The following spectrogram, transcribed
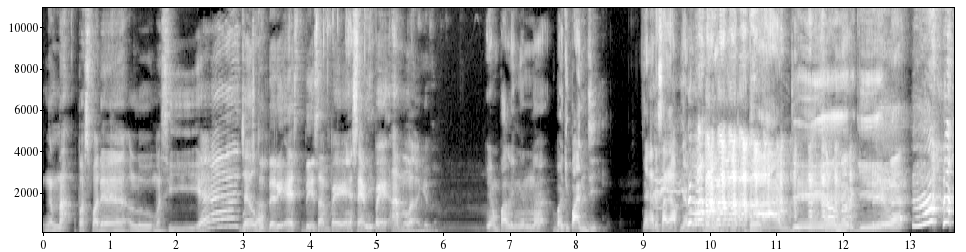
ngena pas pada lu masih ya childhood dari SD sampai SD. SMP-an lah gitu Yang paling ngena baju panji. Yang ada sayapnya. Anjir. Sama. Gila.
